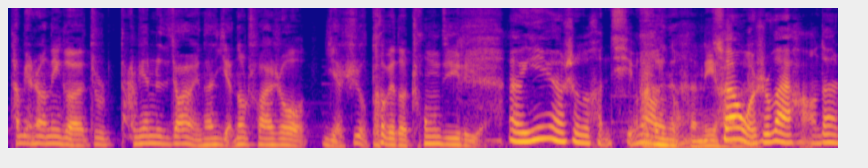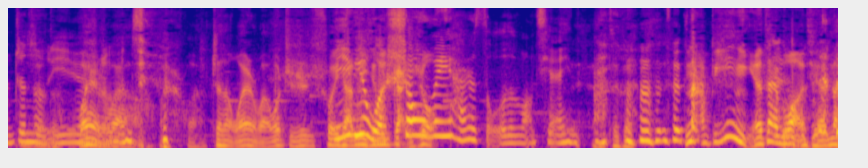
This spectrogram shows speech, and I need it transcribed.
它变成那个就是大编制的交响乐团演奏出来之后，也是有特别的冲击力。哎，音乐是个很奇妙的，很厉害。虽然我是外行，但真的音乐我也是外行，真的我也是外行。我只是说一下你比我稍微还是走的往前一点。对对，那比你再不往前，那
